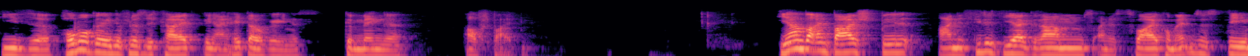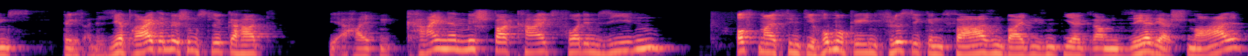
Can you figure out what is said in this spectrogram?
diese homogene Flüssigkeit in ein heterogenes Gemenge aufspalten. Hier haben wir ein Beispiel eines Siedediagramms eines Zwei-Komponentensystems, welches eine sehr breite Mischungslücke hat. Wir erhalten keine Mischbarkeit vor dem Sieden. Oftmals sind die homogen flüssigen Phasen bei diesen Diagrammen sehr, sehr schmal.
